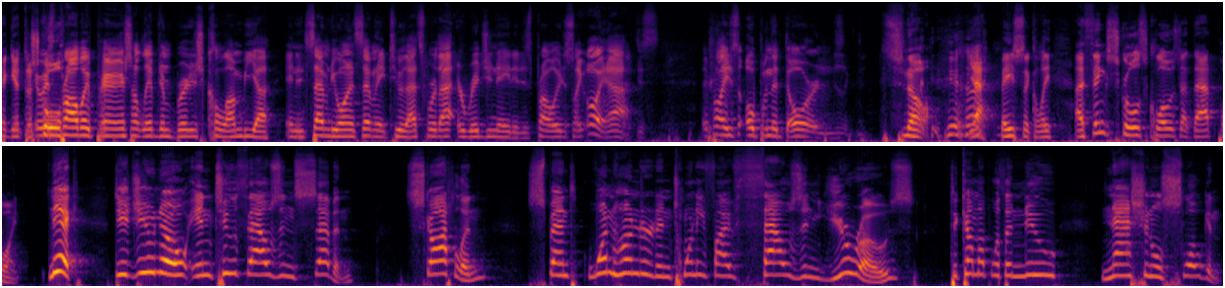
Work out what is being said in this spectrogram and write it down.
To get to school. It was probably parents that lived in British Columbia and in 71 and 72. That's where that originated. It's probably just like, oh yeah, just they probably just opened the door and just like snow. yeah, basically. I think schools closed at that point. Nick, did you know in 2007, Scotland spent 125,000 euros to come up with a new national slogan?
